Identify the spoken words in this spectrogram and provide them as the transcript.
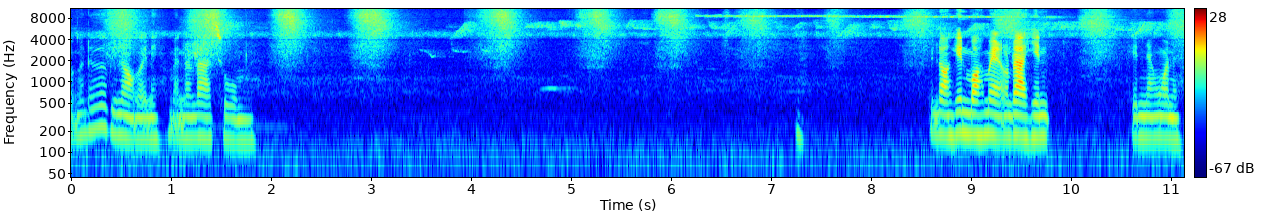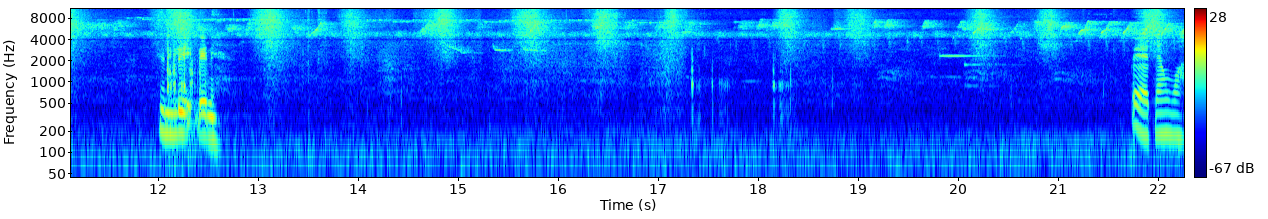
เปิงเด้อพี่น้องเลยนี่แม่นาดาชมพี่น้องเห็นบ่แม่นาดาเห็น เห็นยังวะนี่เห็นเลขเลยนี่แปดยังวะ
